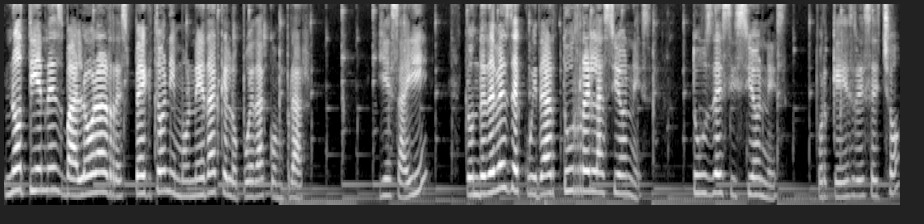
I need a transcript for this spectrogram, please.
No tienes valor al respecto ni moneda que lo pueda comprar. Y es ahí donde debes de cuidar tus relaciones, tus decisiones, porque eres hecho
